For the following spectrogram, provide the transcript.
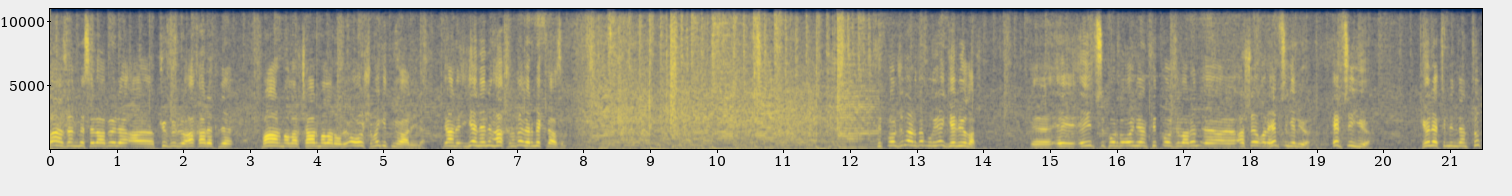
Bazen mesela böyle e, küfürlü, hakaretli bağırmalar, çağırmalar oluyor. O hoşuma gitmiyor haliyle. Yani yenenin hakkını da vermek lazım. Futbolcular da buraya geliyorlar. Ee, E- Eyüp Spor'da oynayan futbolcuların e, aşağı yukarı hepsi geliyor. Hepsi yiyor. Yönetiminden tut,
